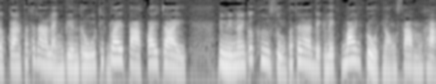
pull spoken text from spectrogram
กับการพัฒนาแหล่งเรียนรู้ที่ใกล้ตาใกล้ใจ หนึ่งในนั้นก็คือศูนย์พัฒนาเด็กเล็กบ้านกรูดหนองซำค่ะ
